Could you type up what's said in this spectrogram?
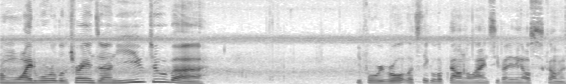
from Wide World of Trains on YouTube. Uh, before we roll it, let's take a look down the line, see if anything else is coming.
